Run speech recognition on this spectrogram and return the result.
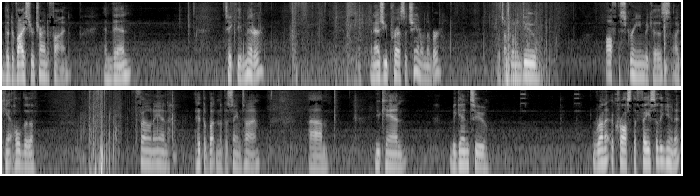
the device you're trying to find, and then take the emitter and as you press a channel number, which I'm going to do off the screen because I can't hold the phone and hit the button at the same time, um, you can begin to run it across the face of the unit,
